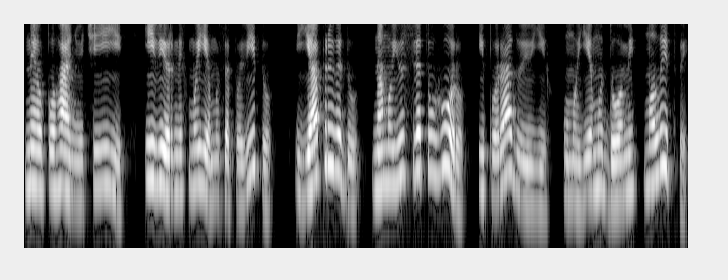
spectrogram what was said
не опоганюючи її, і вірних моєму заповіту, я приведу на мою святу гору і порадую їх у моєму домі молитви.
